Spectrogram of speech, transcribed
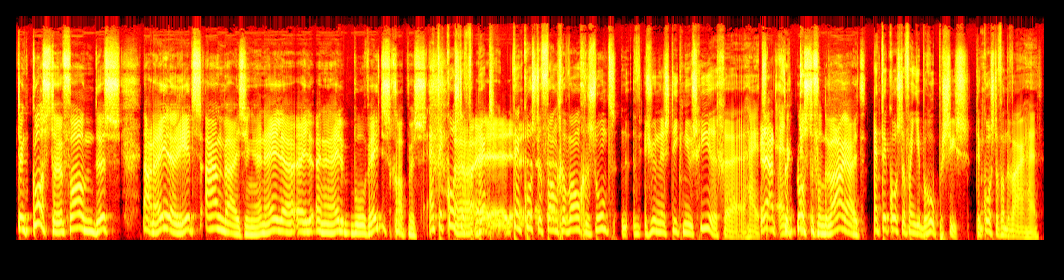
Ten koste van dus nou, een hele rits aanwijzingen. Een, hele, hele, en een heleboel wetenschappers. En ten koste, van, Eh, Bert, eh, ten koste van gewoon gezond journalistiek nieuwsgierigheid. Ja, en, ten koste van de waarheid. en ten koste van je beroep, precies. Ten koste van de waarheid.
